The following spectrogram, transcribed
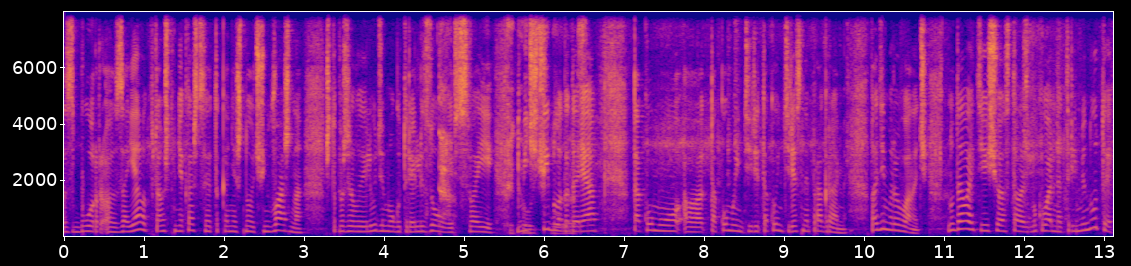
сбор заявок, потому что, мне кажется, это, конечно, очень важно, что пожилые люди могут реализовывать свои Это мечты благодаря такому, э, такому интере- такой интересной программе. Владимир Иванович, ну давайте еще осталось буквально три минуты.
